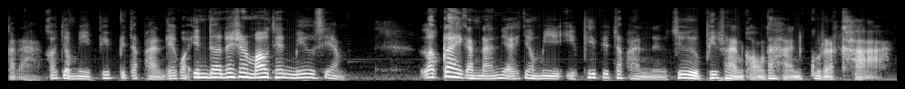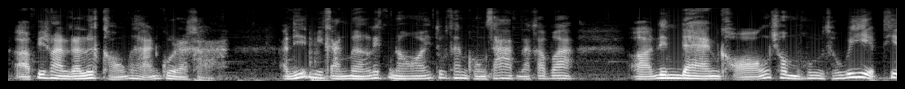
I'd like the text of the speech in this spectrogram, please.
คาราเขาจะมีพิพิธภัณฑ์เรียกว่า International Mountain Museum แล้วใกล้กันนั้นเนี่ยยังมีอีกพิพิธภัณฑ์หนึ่งชื่อพิพิธภัณฑ์ของทหารกุรคาพิพิธภัณฑ์ระลึกของทหารกุรคาอันนี้มีการเมืองเล็กน้อย ทุกท่านคงทราบนะครับว่าดินแดนของชมพูทวีปที่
